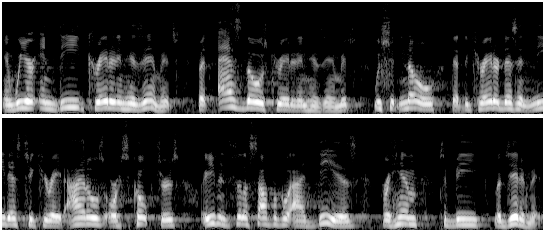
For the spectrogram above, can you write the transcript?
And we are indeed created in His image, but as those created in His image, we should know that the Creator doesn't need us to create idols or sculptures or even philosophical ideas for Him to be legitimate.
